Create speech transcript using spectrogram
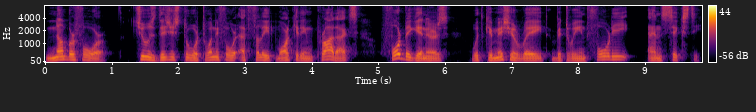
Number four, choose Digistore 24 affiliate marketing products for beginners with commission rate between 40 and 60.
